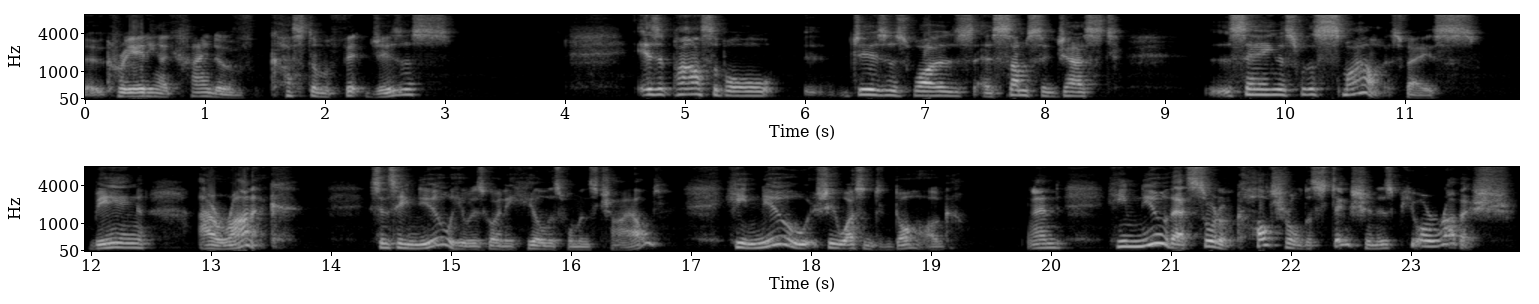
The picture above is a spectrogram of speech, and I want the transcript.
uh, creating a kind of custom fit Jesus? Is it possible Jesus was, as some suggest, saying this with a smile on his face, being ironic, since he knew he was going to heal this woman's child? He knew she wasn't a dog, and he knew that sort of cultural distinction is pure rubbish.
